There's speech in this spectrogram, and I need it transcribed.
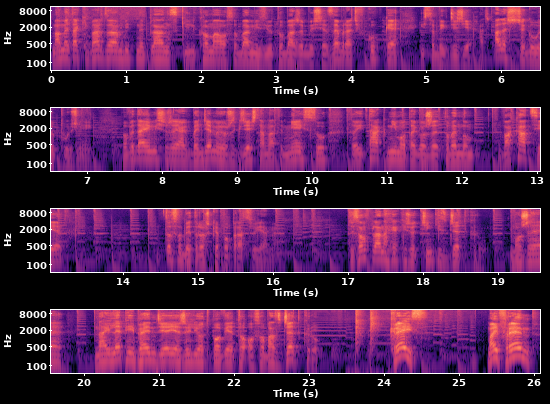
Mamy taki bardzo ambitny plan z kilkoma osobami z YouTube'a, żeby się zebrać w kubkę i sobie gdzieś jechać, ale szczegóły później. Bo wydaje mi się, że jak będziemy już gdzieś tam na tym miejscu, to i tak mimo tego, że to będą wakacje, to sobie troszkę popracujemy. Czy są w planach jakieś odcinki z Jet Crew? Może najlepiej będzie, jeżeli odpowie to osoba z Jet Crew. Grace! My friend!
